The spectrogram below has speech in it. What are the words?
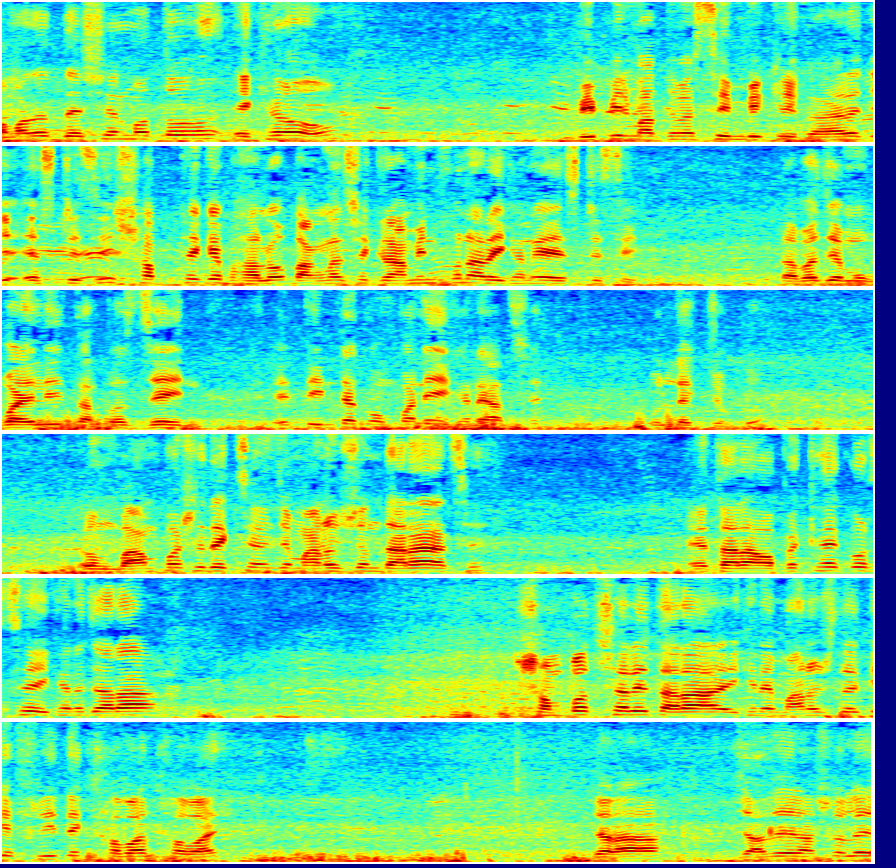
আমাদের দেশের মতো এখানেও বিপির মাধ্যমে সিম বিক্রি করা হয়। যে এসটিসি সব থেকে ভালো বাংলাদেশের গ্রামীণ ফোন আর এখানে এসটিসি তারপর যে মোবাইলি, তারপর জেইন এই তিনটা কোম্পানি এখানে আছে, উল্লেখযোগ্য। এবং বাম পাশে দেখছেন যে মানুষজন দাঁড়া আছে। তারা অপেক্ষায় করছে, এখানে যারা সম্পদশালী, তারা এখানে মানুষদেরকে ফ্রিতে খাবার খাওয়ায়। যারা, যাদের আসলে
